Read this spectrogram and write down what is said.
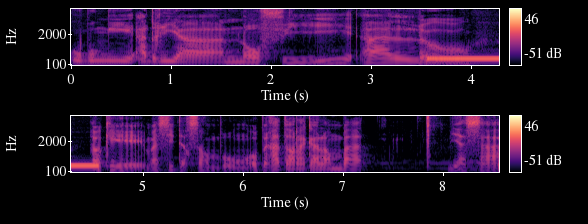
hubungi Adria Novi. Halo. Oke, masih tersambung. Operator agak lambat. Biasa.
